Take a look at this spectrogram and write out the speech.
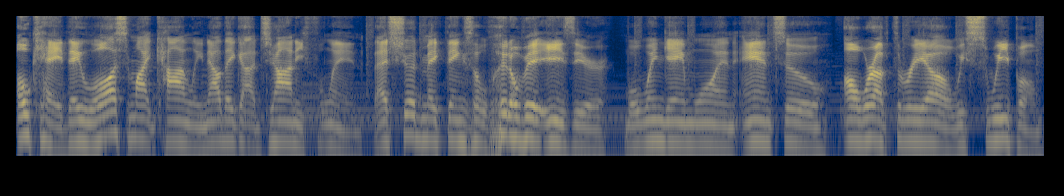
Okay, they lost Mike Conley. Now they got Jonny Flynn. That should make things a little bit easier. We'll win game one and two. Oh, we're up 3-0. We sweep them.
